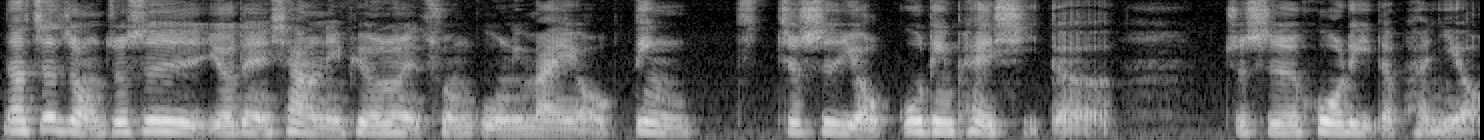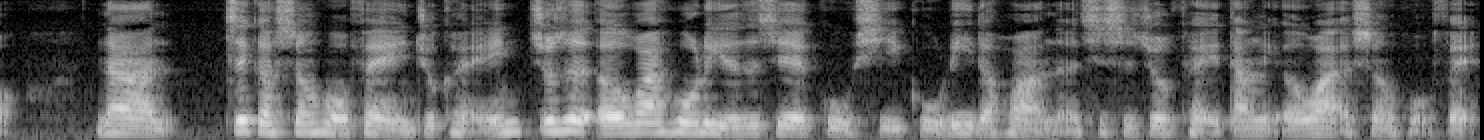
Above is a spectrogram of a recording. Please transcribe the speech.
那这种就是有点像你，譬如说你存股，你买有定就是有固定配息的，就是获利的朋友，那这个生活费你就可以，就是额外获利的这些股息股利的话呢，其实就可以当你额外的生活费。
